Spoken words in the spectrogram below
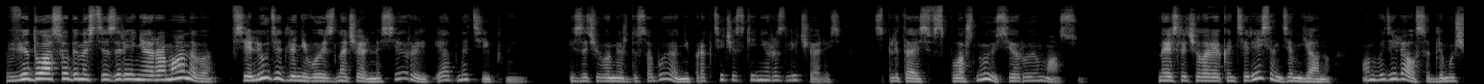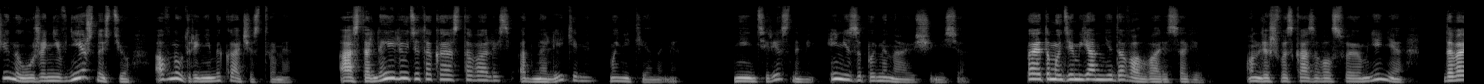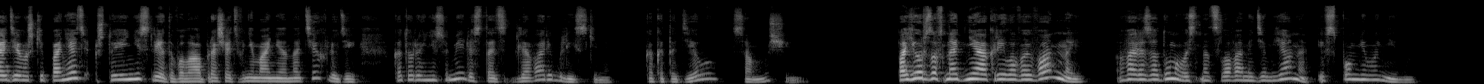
Ввиду особенности зрения Романова, все люди для него изначально серые и однотипные, из-за чего между собой они практически не различались, сплетаясь в сплошную серую массу. Но если человек интересен Демьяну, он выделялся для мужчины уже не внешностью, а внутренними качествами. А остальные люди так и оставались одноликими манекенами, неинтересными и незапоминающимися. Поэтому Демьян не давал Варе совет. Он лишь высказывал свое мнение, давая девушке понять, что ей не следовало обращать внимание на тех людей, которые не сумели стать для Вари близкими, как это делал сам мужчина. Поерзав на дне акриловой ванной, Варя задумалась над словами Демьяна и вспомнила Нину.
